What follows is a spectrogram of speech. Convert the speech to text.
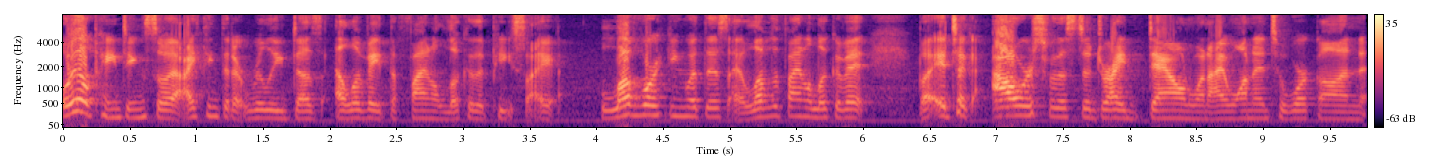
oil painting. So I think that it really does elevate the final look of the piece. I love working with this. I love the final look of it, but it took hours for this to dry down when I wanted to work on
